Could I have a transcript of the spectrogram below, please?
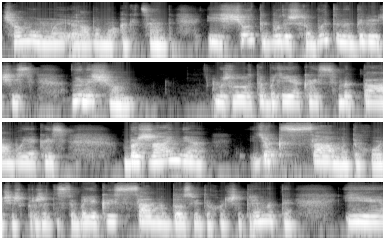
чому ми робимо акцент? І що ти будеш робити, не дивлячись ні на що? Можливо, в тебе є якась мета або якесь бажання, як саме ти хочеш прожити себе, який саме досвід ти хочеш отримати, і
